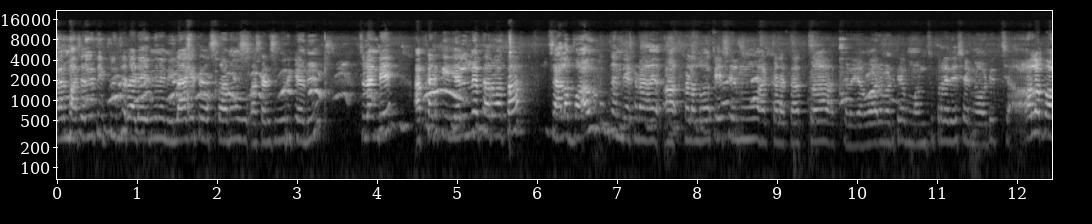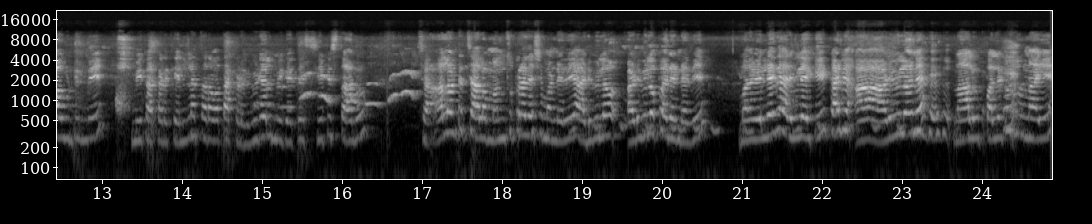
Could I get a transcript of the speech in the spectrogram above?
కానీ మా చెల్లి తిప్పించి రెడీ అయింది. నేను ఇలాగైతే వస్తాను అక్కడికి ఊరికి అని చూడండి అక్కడికి వెళ్ళిన తర్వాత చాలా బాగుంటుందండి అక్కడ అక్కడ లొకేషన్ అక్కడ కథ అక్కడ వ్యవహారం అంటే మంచు ప్రదేశం కాబట్టి చాలా బాగుంటుంది. మీకు అక్కడికి వెళ్ళిన తర్వాత అక్కడ వీడియోలు మీకైతే చూపిస్తాను. చాలా అంటే చాలా మంచు ప్రదేశం అండి అది. అడవిలో అడవిలో పని అండి అది. మనం వెళ్ళేది అడవిలోకి కానీ ఆ అడవిలోనే నాలుగు పల్లెటూర్లు ఉన్నాయి.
